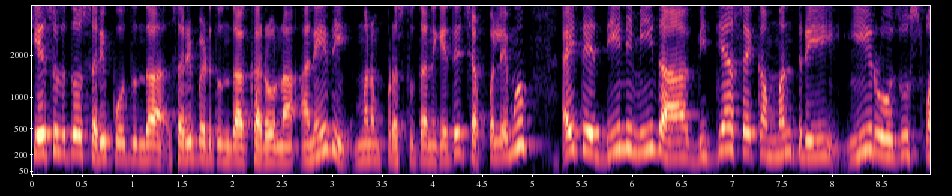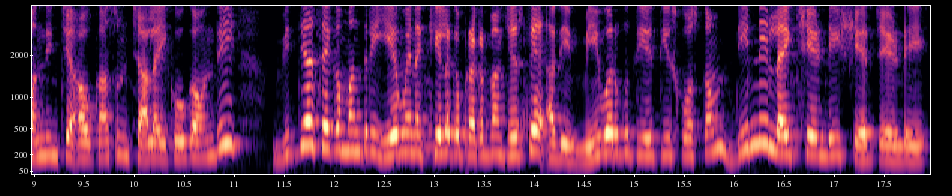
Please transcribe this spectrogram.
కేసులతో సరిపోతుందా సరిపెడుతుందా కరోనా అనేది మనం ప్రస్తుతానికైతే చెప్పలేము. అయితే దీని మీద విద్యాశాఖ మంత్రి ఈరోజు స్పందించే అవకాశం చాలా ఎక్కువగా ఉంది. విద్యాశాఖ మంత్రి ఏమైనా కీలక ప్రకటన చేస్తే అది మీ వరకు తీ- తీసుకొస్తాం దీన్ని లైక్ చేయండి షేర్ చేయండి.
